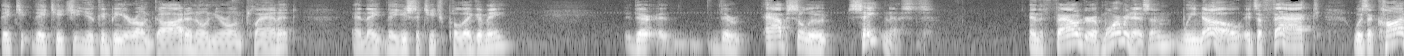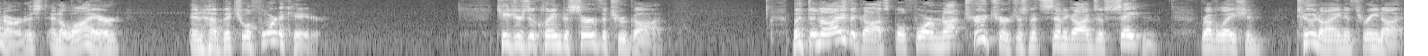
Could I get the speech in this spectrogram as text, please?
They, they teach that you can be your own God and own your own planet. And they, they used to teach polygamy. They're, they're absolute Satanists. And the founder of Mormonism, we know, it's a fact, was a con artist and a liar and habitual fornicator teachers who claim to serve the true God, but deny the gospel form not true churches but synagogues of Satan. Revelation 2 9 and 3 9.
